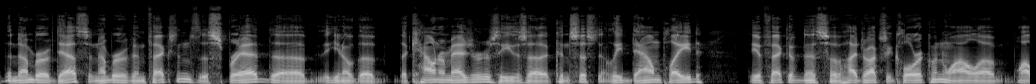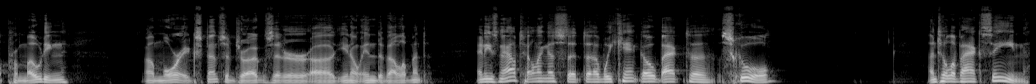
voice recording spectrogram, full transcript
the number of deaths, the number of infections, the spread, uh, you know, the the countermeasures. He's uh, consistently downplayed the effectiveness of hydroxychloroquine while uh, while promoting uh, more expensive drugs that are uh, you know in development. And he's now telling us that uh, we can't go back to school until a vaccine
